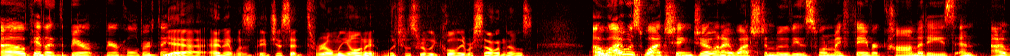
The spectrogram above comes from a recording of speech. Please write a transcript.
Oh, okay, like the beer beer holder thing. Yeah, and it was it just said "Thrill me" on it, which was really cool. They were selling those. Oh, I was watching. Joe and I watched a movie. This is one of my favorite comedies, and I,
